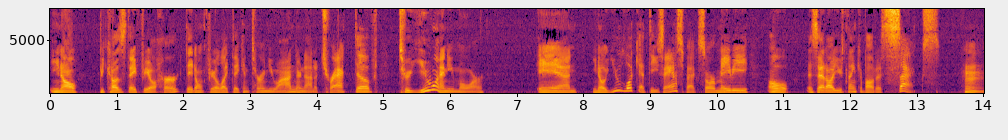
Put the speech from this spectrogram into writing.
you know, because they feel hurt, they don't feel like they can turn you on, they're not attractive to you anymore, and you know, you look at these aspects, or maybe, oh, is that all you think about is sex? Hmm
